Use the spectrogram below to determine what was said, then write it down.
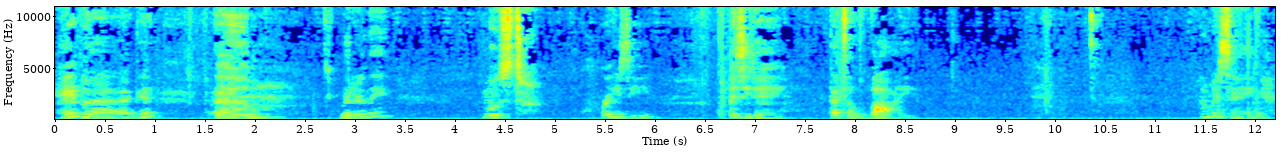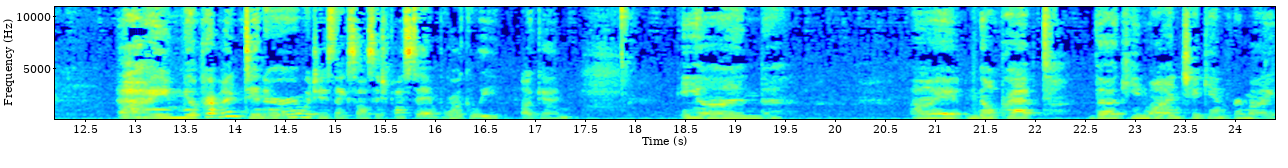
Hey vlog. Um, literally most crazy busy day. That's a lie. What am I saying? I meal prep my dinner, which is like sausage pasta and broccoli again. And I meal prepped the quinoa and chicken for my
